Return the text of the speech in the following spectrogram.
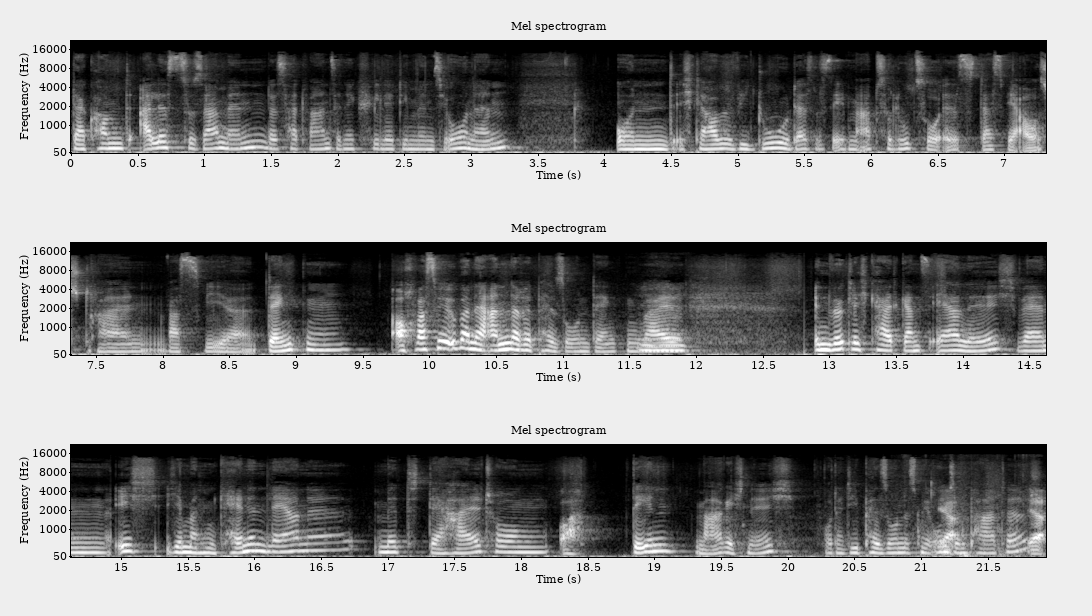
da kommt alles zusammen. Das hat wahnsinnig viele Dimensionen. Und ich glaube, wie du, dass es eben absolut so ist, dass wir ausstrahlen, was wir denken, auch was wir über eine andere Person denken, weil in Wirklichkeit, ganz ehrlich, wenn ich jemanden kennenlerne mit der Haltung, oh, den mag ich nicht oder die Person ist mir unsympathisch, Ja.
